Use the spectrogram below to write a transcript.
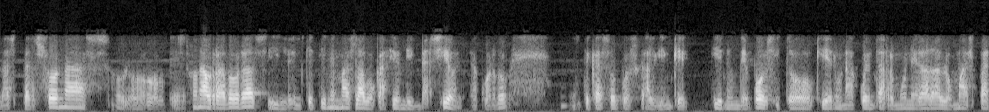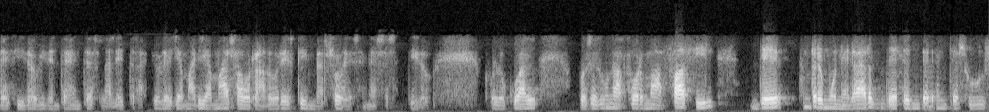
las personas o lo que son ahorradoras y el que tiene más la vocación de inversión, ¿de acuerdo? En este caso, pues alguien que tiene un depósito o quiere una cuenta remunerada, lo más parecido evidentemente es la letra. Yo les llamaría más ahorradores que inversores en ese sentido. Con lo cual, pues es una forma fácil de remunerar decentemente sus,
